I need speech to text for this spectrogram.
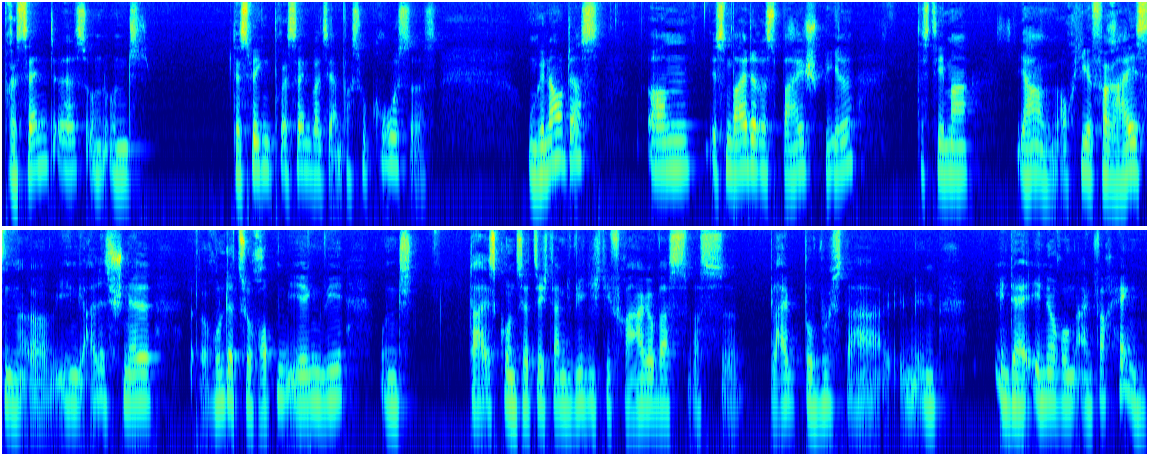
präsent ist und, und deswegen präsent, weil sie einfach so groß ist. Und genau das ähm, ist ein weiteres Beispiel, das Thema, ja, auch hier verreisen, äh, irgendwie alles schnell runter zu robben irgendwie. Und da ist grundsätzlich dann wirklich die Frage, was, was äh, bleibt bewusst da im, im, in der Erinnerung einfach hängen.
